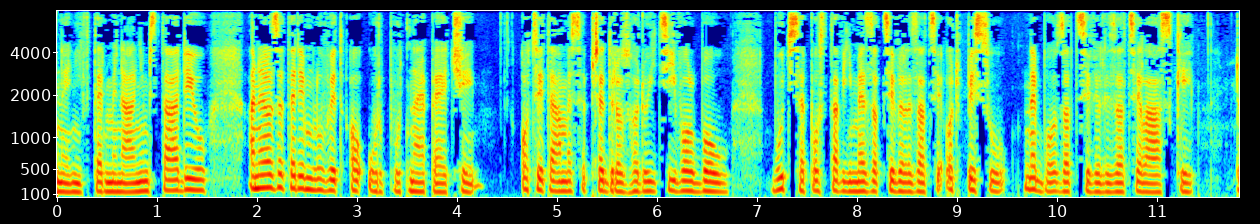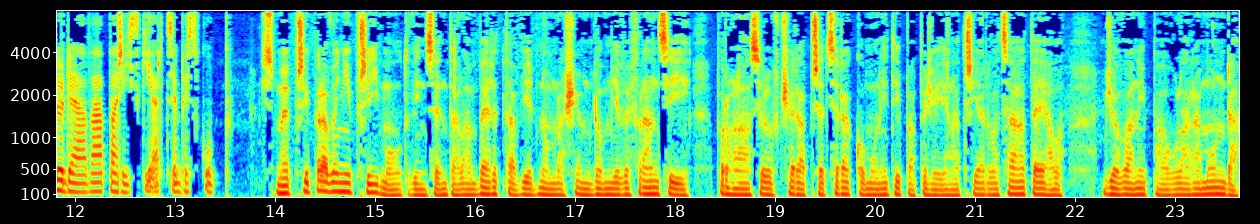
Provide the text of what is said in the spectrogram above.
není v terminálním stádiu a nelze tedy mluvit o urputné péči. Ocitáme se před rozhodující volbou. Buď se postavíme za civilizaci odpisu, nebo za civilizaci lásky, dodává pařížský arcibiskup. Jsme připraveni přijmout Vincenta Lamberta v jednom našem domě ve Francii, prohlásil včera předseda komunity papeže Jana 23. Giovanni Paula Ramonda.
